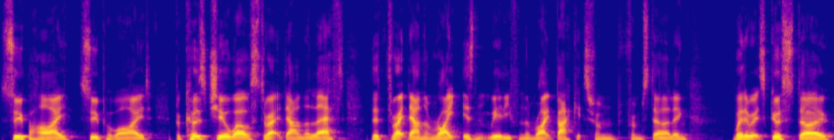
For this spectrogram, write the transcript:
Super high, super wide. Because Chilwell's threat down the left, the threat down the right isn't really from the right back, it's from, from Sterling whether it's Gusto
